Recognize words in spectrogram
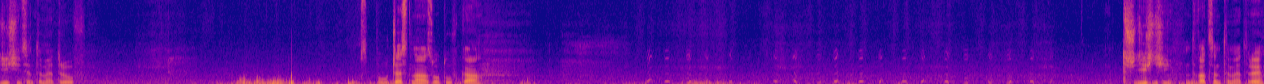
30 centymetrów. Współczesna złotówka. Trzydzieści dwa centymetry.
